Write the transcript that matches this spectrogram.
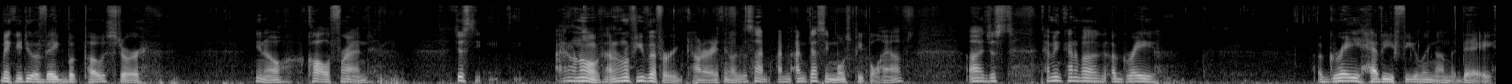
make me do a vague book post or you know, call a friend. Just I don't know. I don't know if you've ever encountered anything like this. I'm, I'm, I'm guessing most people have uh, just having kind of a, a gray a gray heavy feeling on the day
